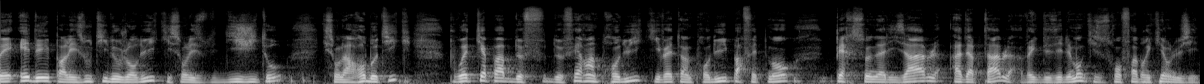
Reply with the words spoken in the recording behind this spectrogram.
est, aidé par les outils d'aujourd'hui, qui sont les outils digitaux, qui sont la robotique, pour être capable de, de faire un produit qui va être un produit parfaitement personnalisable, adaptable, avec des éléments qui se seront fabriqués en usine.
